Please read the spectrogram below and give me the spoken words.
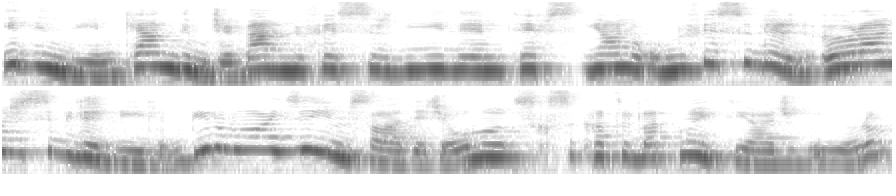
edindiğim kendimce ben müfessir değilim, tefsir, yani o müfessirlerin öğrencisi bile değilim. Bir vaizeyim sadece. Onu sık sık hatırlatma ihtiyacı duyuyorum.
